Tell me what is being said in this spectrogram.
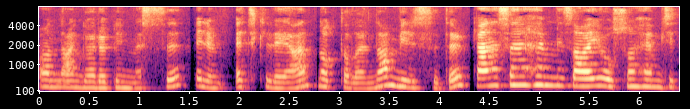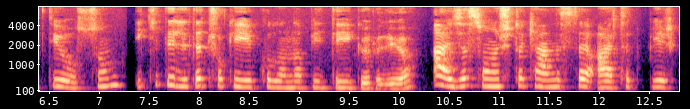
önden görebilmesi benim etkileyen noktalarından birisidir. Kendisine hem mizahi olsun hem ciddi olsun iki dili de çok iyi kullanabildiği görülüyor. Ayrıca sonuçta kendisi artık bir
